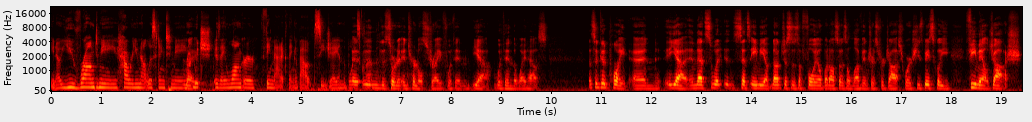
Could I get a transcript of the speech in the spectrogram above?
you know, you've wronged me. How are you not listening to me? Right. Which is a longer thematic thing about CJ and the Boys Uh, Club. the sort of internal strife within, yeah, within the White House. That's a good point, and yeah, and that's what sets Amy up not just as a foil, but also as a love interest for Josh, where she's basically female Josh.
